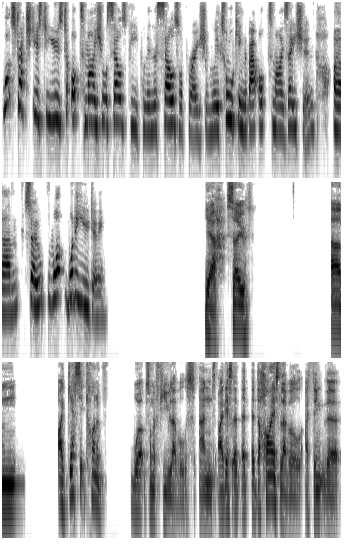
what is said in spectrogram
what strategies do you use to optimize your salespeople in the sales operation? We're talking about optimization. Um, so what what are you doing? Yeah, so um, I guess it kind of works on a few levels, and I guess at, at, at the highest level, I think that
